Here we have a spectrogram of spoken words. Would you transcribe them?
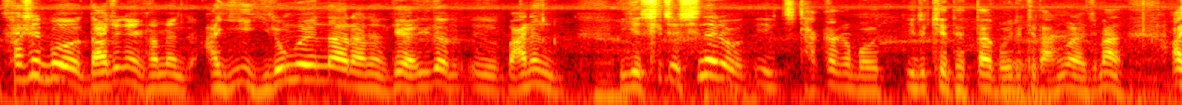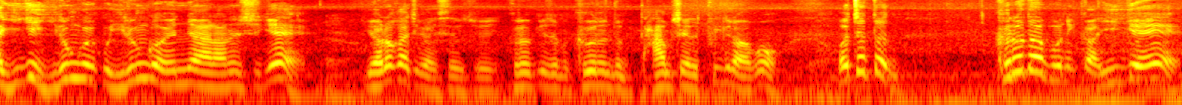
사실 뭐 나중에 가면 아 이게 이런 거였나라는 그냥 일단 이 많은 이게 실제 시나리오 이 작가가 뭐 이렇게 됐다 뭐 이렇게 나온 건 아니지만 아 이게 이런 거였고 이런 거였냐라는 식의 여러 가지가 있어요. 저- 그렇게 좀 그거는 좀 다음 시간에 풀기로 하고 어쨌든 그러다 보니까 이게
